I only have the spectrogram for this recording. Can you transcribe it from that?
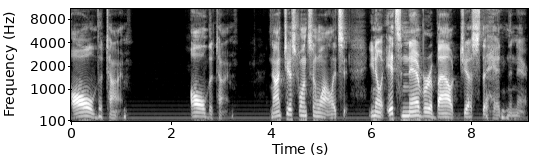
all the time. All the time. Not just once in a while. It's, you know, it's never about just the head and the neck.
